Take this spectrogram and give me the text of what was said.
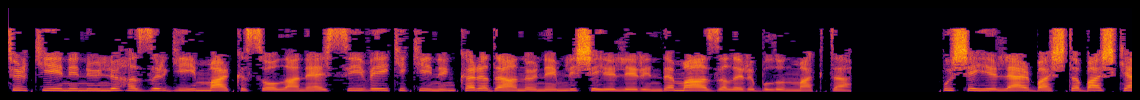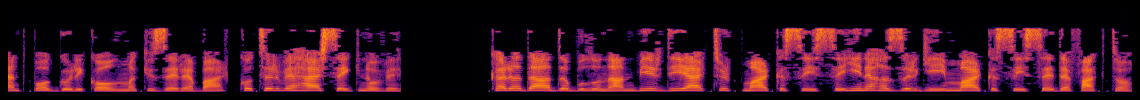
Türkiye'nin ünlü hazır giyim markası olan LCV22'nin Karadağ'ın önemli şehirlerinde mağazaları bulunmakta. Bu şehirler başta başkent Podgorica olmak üzere Bar, Kotor ve Hersegnovi. Karadağ'da bulunan bir diğer Türk markası ise yine hazır giyim markası ise Defacto.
